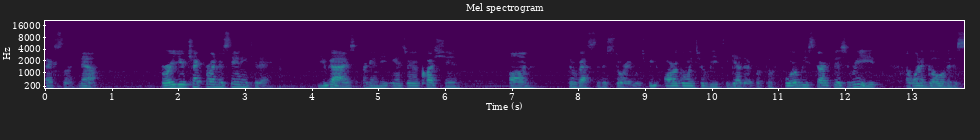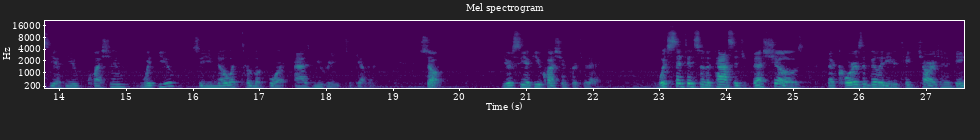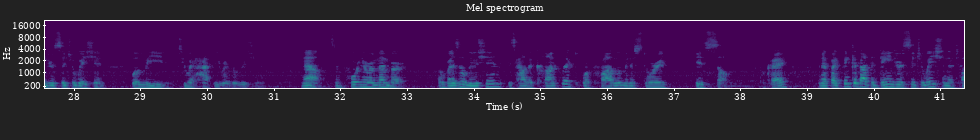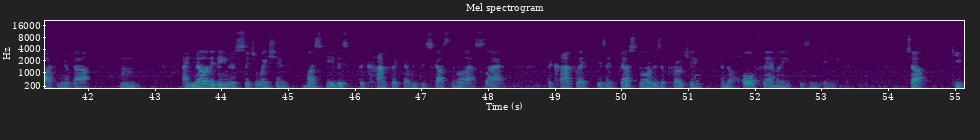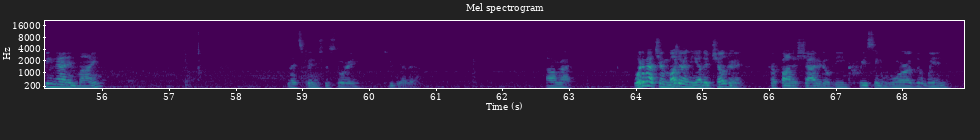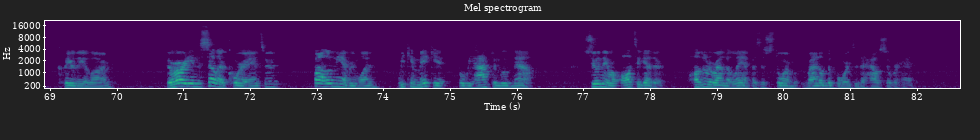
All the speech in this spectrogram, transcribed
Excellent. Now, for your check for understanding today, you guys are going to be answering a question on the rest of the story, which we are going to read together. But before we start this read, I want to go over the CFU question with you so you know what to look for as we read together. So, your CFU question for today. Which sentence in the passage best shows that Cora's ability to take charge in a dangerous situation will lead to a happy resolution? Now, it's important to remember a resolution is how the conflict or problem in a story is solved, okay? And if I think about the dangerous situation they're talking about, hmm, I know the dangerous situation must be this the conflict that we discussed in the last slide. The conflict is a dust storm is approaching and the whole family is in danger. So, keeping that in mind, let's finish the story together. All right. What about your mother and the other children? Her father shouted over the increasing roar of the wind, clearly alarmed. They're already in the cellar, Cora answered. Follow me, everyone. We can make it, but we have to move now. Soon they were all together, huddled around the lamp as the storm rattled the boards of the house overhead.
